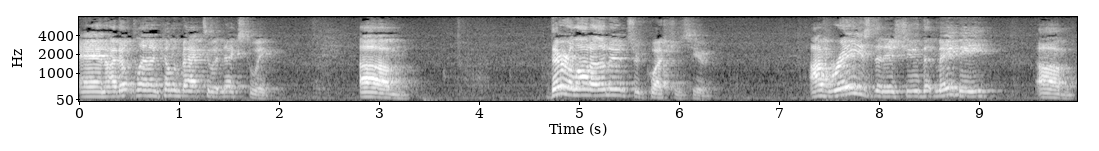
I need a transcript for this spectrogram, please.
and I don't plan on coming back to it next week. Um, there are a lot of unanswered questions here. I've raised an issue that maybe um,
